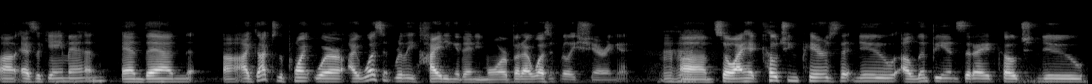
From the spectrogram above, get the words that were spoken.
uh, as a gay man, and then uh, I got to the point where I wasn't really hiding it anymore, but I wasn't really sharing it. Mm-hmm. Um, so I had coaching peers that knew, Olympians that I had coached knew,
